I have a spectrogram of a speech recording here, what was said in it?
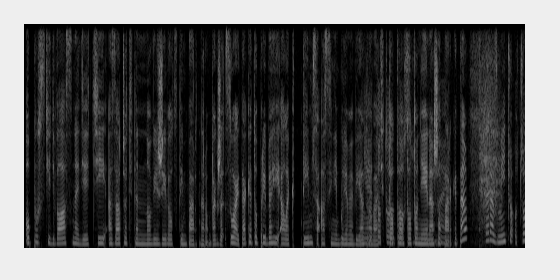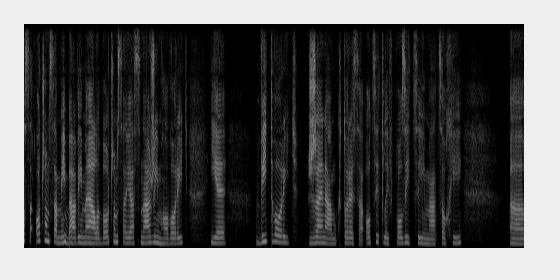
opustiť vlastné deti a začať ten nový život s tým partnerom. Takže sú aj takéto príbehy, ale k tým sa asi nebudeme vyjadrovať. Nie, toto, toto, to, toto nie je naša hej. parketa. Teraz my, čo, čo sa, o čom sa my bavíme, alebo o čom sa ja snažím hovoriť, je vytvoriť ženám, ktoré sa ocitli v pozícii macochy, eh,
